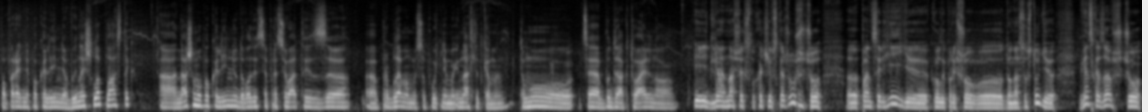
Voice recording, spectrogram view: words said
попереднє покоління винайшло пластик, а нашому поколінню доводиться працювати з е, проблемами супутніми і наслідками. Тому це буде актуально. І для наших слухачів скажу, що е, пан Сергій, е, коли прийшов до нас у студію, він сказав, що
